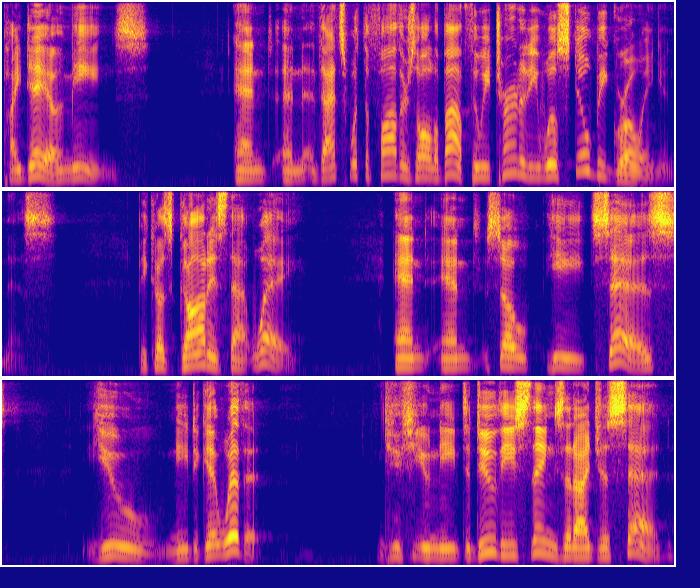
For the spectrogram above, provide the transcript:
paideia means. And, and that's what the Father's all about. Through eternity, we'll still be growing in this because God is that way. And, and so He says, you need to get with it. You, you need to do these things that I just said.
